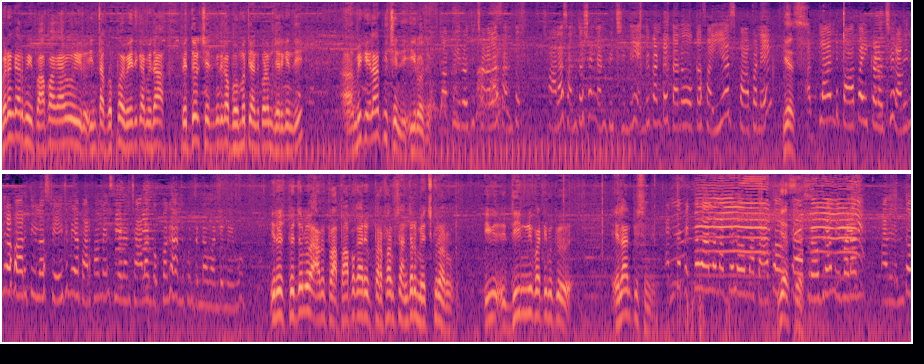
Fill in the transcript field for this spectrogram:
మేడం గారు మీ పాప గారు ఇంత గొప్ప వేదిక మీద పెద్దోళ్ళ చేతి మీదుగా బహుమతి అందుకోవడం జరిగింది. మీకు ఎలా అనిపించింది ఈ రోజు? మాకు ఈరోజు చాలా సంతో చాలా సంతోషంగా అనిపించింది. ఎందుకంటే తను ఒక ఫైవ్ ఇయర్స్ పాపనే. అట్లాంటి పాప ఇక్కడ వచ్చి రవీంద్ర భారతిలో స్టేజ్ మీద పర్ఫార్మెన్స్ చేయడం చాలా గొప్పగా అనుకుంటున్నామండి మేము. ఈరోజు పెద్దలు ఆమె పాప గారి పర్ఫార్మెన్స్ అందరూ మెచ్చుకున్నారు. దీన్ని బట్టి మీకు ఎలా అనిపిస్తుంది? అంత పెద్దవాళ్ళ మధ్యలో మా పాప. ప్రోగ్రామ్ ఇవ్వడం అది ఎంతో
